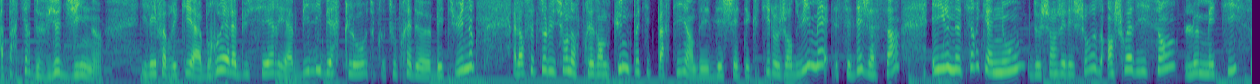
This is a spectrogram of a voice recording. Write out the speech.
à partir de vieux jeans. Il est fabriqué à Bruay-la-Bussière et à Billy-Berclos, tout près de Béthune. Alors cette solution ne représente qu'une petite partie hein, des déchets textiles aujourd'hui, mais c'est déjà ça. Et il ne tient qu'à nous de changer les choses en choisissant le métis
